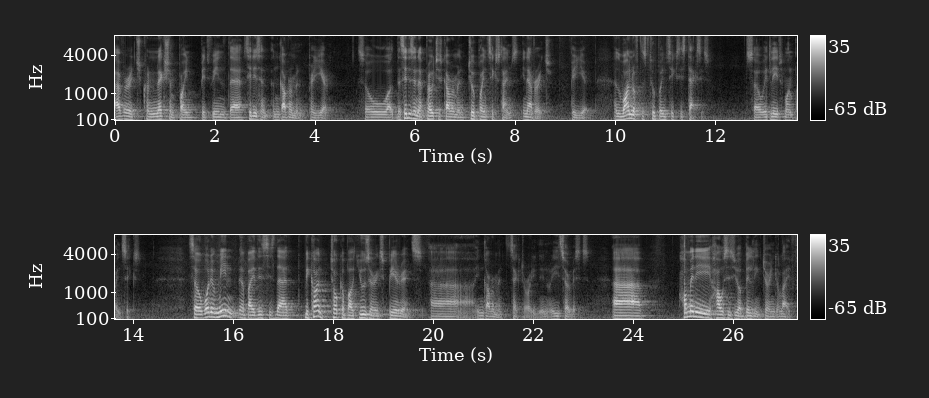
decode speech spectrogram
average connection point between the citizen and government per year. So uh, the citizen approaches government 2.6 times in average per year. And one of those 2.6 is taxes. So it leaves 1.6. So what I mean by this is that we can't talk about user experience uh, in government sector or in, e-services. Uh, how many houses you are building during your life?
